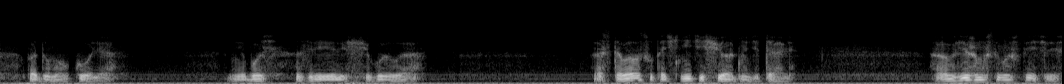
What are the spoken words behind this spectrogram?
— подумал Коля. «Небось, зрелище было». Оставалось уточнить еще одну деталь. «А где же мы с тобой встретились?»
